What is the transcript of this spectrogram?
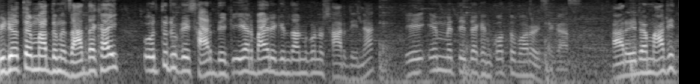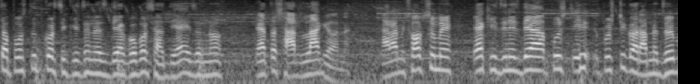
ভিডিওতে মাধ্যমে যা দেখাই অতটুকুই সার দেখি এর বাইরে কিন্তু আমি কোনো সার দিই না। এই এমনিতে দেখেন কত বড় হয়েছে গাছ। আর এটা মাটি তো প্রস্তুত করছি কিচেন দিয়া, গোবর সার দিয়া এই জন্য এত সার লাগেও না। আর আমি সবসময় একই জিনিস দেয়া পুষ্টি, পুষ্টিকর, আপনার জৈব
